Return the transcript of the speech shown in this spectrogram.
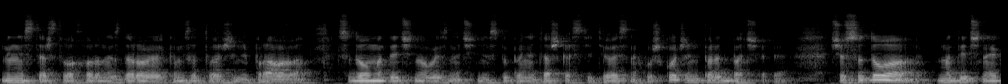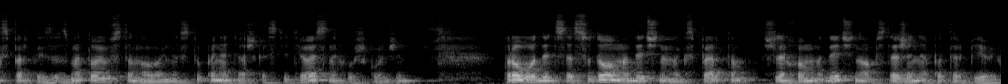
Міністерства охорони здоров'я, яким затверджені правила судово-медичного визначення ступеня тяжкості тілесних ушкоджень, передбачає, що судова медична експертиза з метою встановлення ступеня тяжкості тілесних ушкоджень проводиться судово-медичним експертом шляхом медичного обстеження потерпілих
